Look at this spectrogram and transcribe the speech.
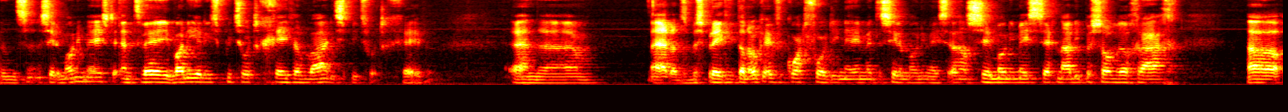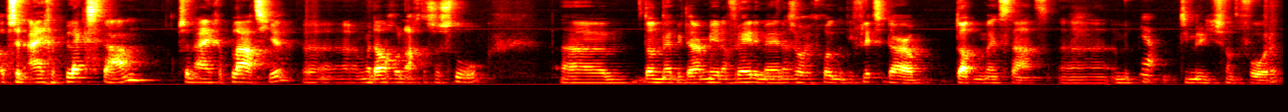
met een ceremoniemeester. En twee, wanneer die speech wordt gegeven en waar die speech wordt gegeven. En ehm, nou ja, dat bespreek ik dan ook even kort voor het diner met de ceremoniemeester. En als de ceremoniemeester zegt, nou die persoon wil graag eh, op zijn eigen plek staan, op zijn eigen plaatsje, eh, maar dan gewoon achter zijn stoel. Ehm, dan heb ik daar meer dan vrede mee en dan zorg ik gewoon dat die flitser daar op dat moment staat, eh, een Ja. tien minuutjes van tevoren.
